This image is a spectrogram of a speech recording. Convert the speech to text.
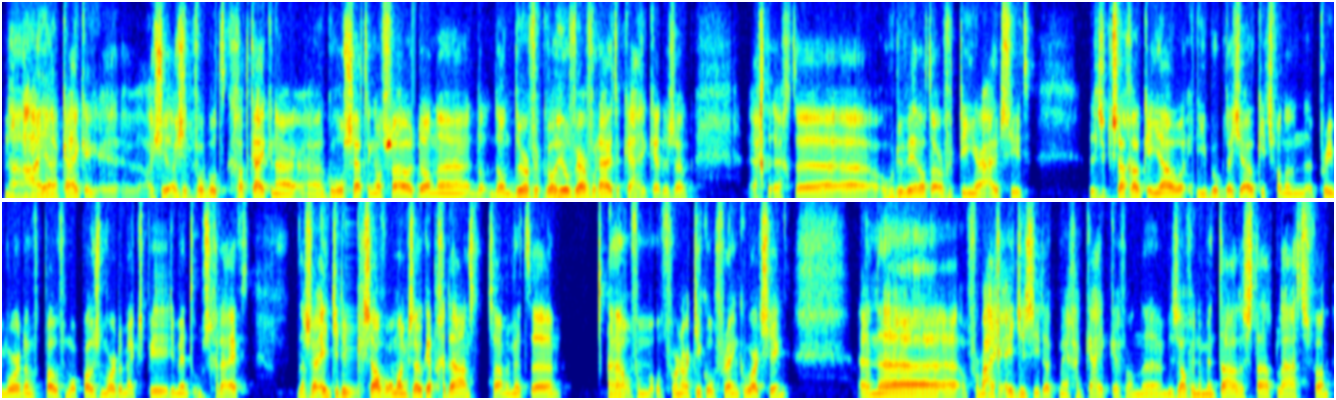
Nou ja, kijk, als je, als je bijvoorbeeld gaat kijken naar uh, goal setting of zo, dan, uh, dan durf ik wel heel ver vooruit te kijken. Dus ook echt, echt hoe de wereld er over tien jaar uitziet. Dus ik zag ook in jouw e-book dat je ook iets van een pre-mortem of post-mortem experiment omschrijft. Dat is er eentje die ik zelf onlangs ook heb gedaan, samen met, of, of, voor een artikel op Frank Watching. En uh, voor mijn eigen agency, dat ik mee gaan kijken van uh, mezelf in een mentale staat plaatsen van,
